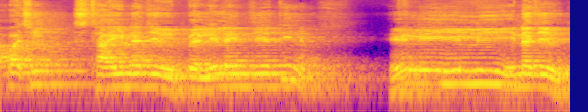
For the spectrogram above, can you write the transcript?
આ પછી સ્થાયીના જેવી, પહેલી લાઈન જે હતી ને હેલી હિલી જેવી.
